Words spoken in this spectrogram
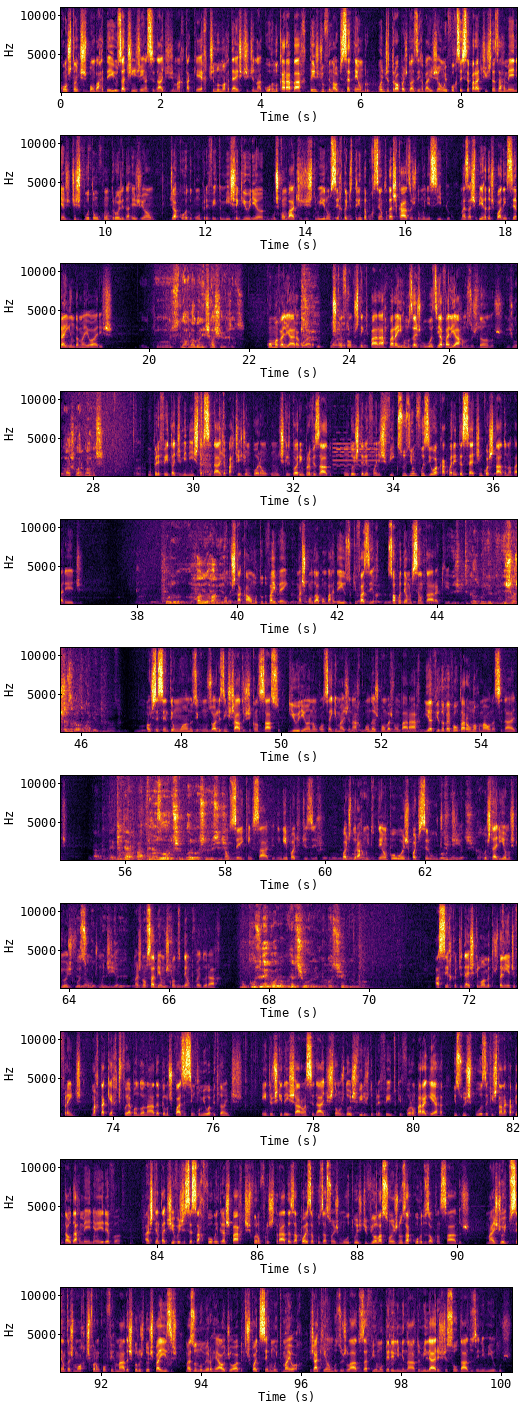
Constantes bombardeios atingem a cidade de Martakert, no nordeste de Nagorno-Karabakh, desde o final de setembro, onde tropas do Azerbaijão e forças separatistas armênias disputam o controle da região. De acordo com o prefeito Misha Gyurian, os combates destruíram cerca de 30% das casas do município, mas as perdas podem ser ainda maiores. Como avaliar agora? Os confrontos têm que parar para irmos às ruas e avaliarmos os danos. O prefeito administra a cidade a partir de um porão com um escritório improvisado, com dois telefones fixos e um fuzil AK-47 encostado na parede. Quando está calmo, tudo vai bem, mas quando há bombardeios, o que fazer? Só podemos sentar aqui. Aos 61 anos e com os olhos inchados de cansaço, Gyurian não consegue imaginar quando as bombas vão parar e a vida vai voltar ao normal na cidade. Não sei, quem sabe. Ninguém pode dizer. Pode durar muito tempo ou hoje pode ser o último dia. Gostaríamos que hoje fosse o último dia, mas não sabemos quanto tempo vai durar. A cerca de 10 quilômetros da linha de frente, Martakert foi abandonada pelos quase 5 mil habitantes. Entre os que deixaram a cidade estão os dois filhos do prefeito que foram para a guerra e sua esposa que está na capital da Armênia, Erevan. As tentativas de cessar fogo entre as partes foram frustradas após acusações mútuas de violações nos acordos alcançados. Mais de 800 mortes foram confirmadas pelos dois países, mas o número real de óbitos pode ser muito maior, já que ambos os lados afirmam ter eliminado milhares de soldados inimigos.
